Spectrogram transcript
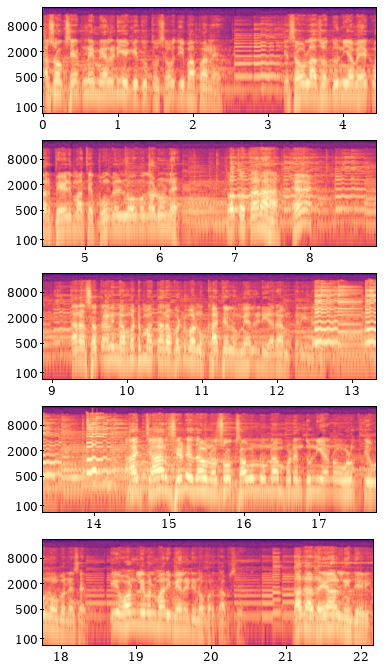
અશોક શેઠને મેલડીએ કીધું તું, સૌજી બાપાને, કે સૌલા જો દુનિયામાં એકવાર ભેળ માથે ભૂંગળ ન વગાડો ને, તો તો તારા, હે? તારા સતાણીના મઠમાં તારા વડવાનું ખાધેલું મેલડી હરામ કરી જાવ છે. આ ચાર છેડે જાવ ને અશોક સાવંતનું નામ પડે ને દુનિયાનો ઓળખતી એવું ન બને સાહેબ. એ ઓન લેવલ મારી મેલડીનો પ્રતાપ છે. દાદા દયાળની દેવી.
